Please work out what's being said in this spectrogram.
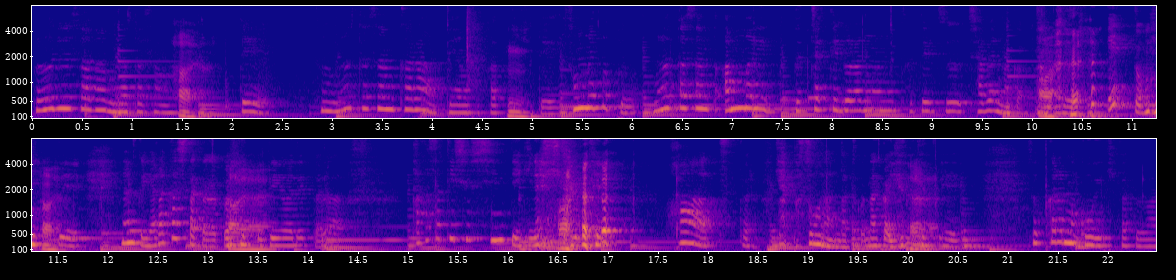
プロデューサーが村田さんで、はい。その村田さんから電話かかってきて、うん、そんなこと村田さんとあんまりぶっちゃけドラマの撮影中喋んなかったのでえ？っ と思って、はい、なんかやらかしたかと思って電話出たら、はい、高崎出身っていきなり聞かれてはあっつったらやっぱそうなんだとかなんか言ってて。はい。そこからまあこういう企画が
